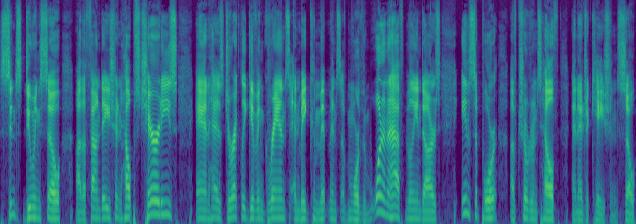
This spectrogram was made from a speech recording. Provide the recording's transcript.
since doing so. Uh, the foundation helps charities and has directly given grants and made commitments of more than $1.5 million in support of children's health health, and education. So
